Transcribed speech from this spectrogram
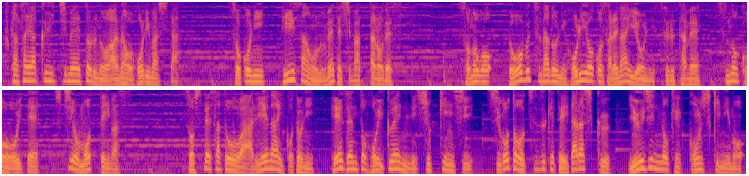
深さ約1メートルの穴を掘りました。そこに T さんを埋めてしまったのです。その後、動物などに掘り起こされないようにするため、巣の子を置いて土を持っています。そして佐藤はありえないことに、平然と保育園に出勤し、仕事を続けていたらしく、友人の結婚式にも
